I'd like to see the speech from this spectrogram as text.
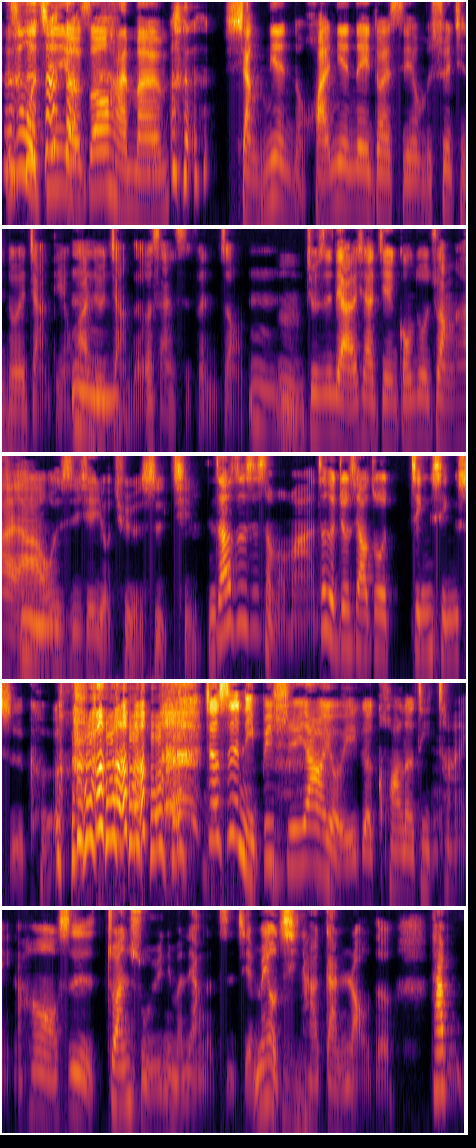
可是我其实有时候还蛮。想念、怀念那段时间，我们睡前都会讲电话，嗯、就讲的二三十分钟。嗯嗯，就是聊一下今天工作状态啊，嗯、或者是一些有趣的事情。你知道这是什么吗？这个就是叫做精心时刻，就是你必须要有一个 quality time，然后是专属于你们两个之间，没有其他干扰的。他、嗯、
